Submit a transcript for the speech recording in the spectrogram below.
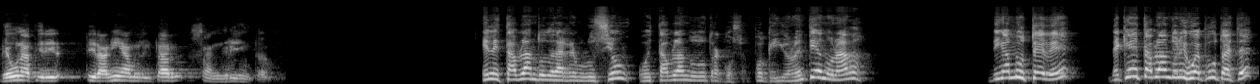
de una tiranía militar sangrienta. ¿Él está hablando de la revolución o está hablando de otra cosa? Porque yo no entiendo nada. Díganme ustedes, ¿de quién está hablando el hijo de puta este?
